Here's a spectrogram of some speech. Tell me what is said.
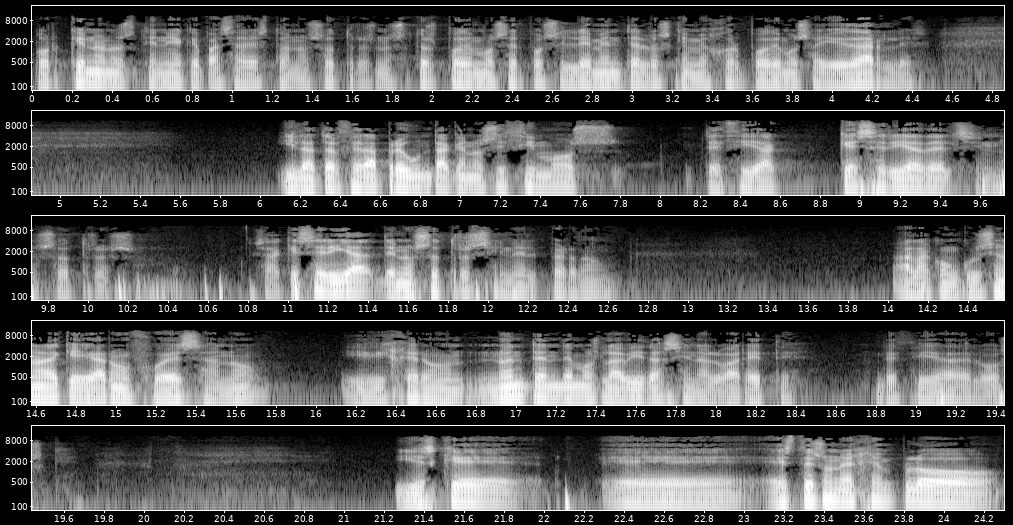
¿Por qué no nos tenía que pasar esto a nosotros? Nosotros podemos ser posiblemente los que mejor podemos ayudarles. Y la tercera pregunta que nos hicimos decía, ¿qué sería de él sin nosotros? O sea, ¿qué sería de nosotros sin él? Perdón. A la conclusión a la que llegaron fue esa, ¿no? Y dijeron, no entendemos la vida sin Alvarete, decía del Bosque. Y es que eh, este es un ejemplo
